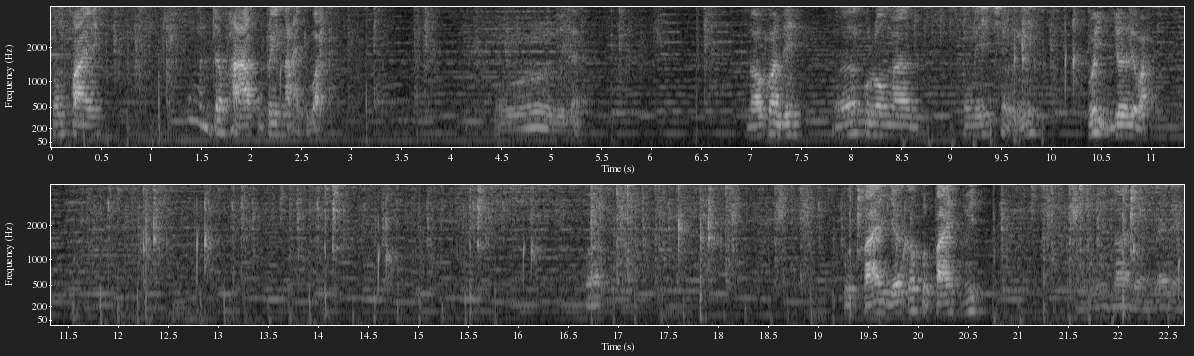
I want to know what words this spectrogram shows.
ตรงไฟ มันจะพากูไปไหนวะ รอก่อนดิ เออ กูลงมาตรงนี้เฉยอุ้ย เยอะเลยว่ะว่าขุดไป เยอะก็ขุดไป เฮ้ยโอ้ยหน้าแดงแร่แดง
